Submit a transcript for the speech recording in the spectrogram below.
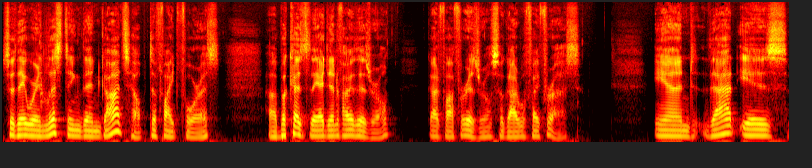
So they were enlisting then God's help to fight for us uh, because they identify with Israel. God fought for Israel, so God will fight for us. And that is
